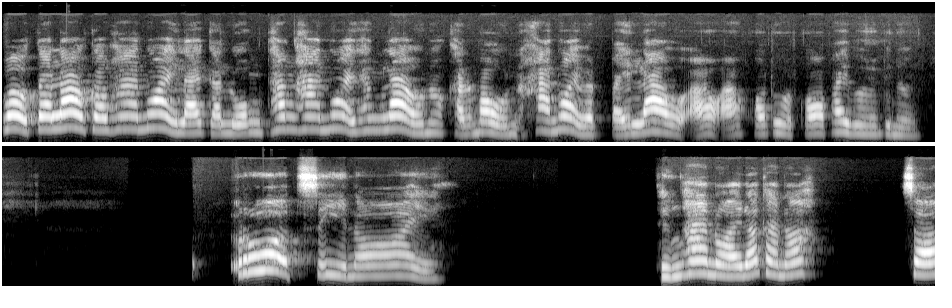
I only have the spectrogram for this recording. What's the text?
เว้าแต่เล่ากับห้าน้อยลายกะลงทั้งห้าน้อยทั้งเล่าเนาะคันเว้าห้าน้อยบัดไปเล่าเอาเอาขอโทษขออภัยพ่อแม่พี่น้องรูดสี่น้อย ถึงห้าน้อยแล้วกันเนาะสอง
